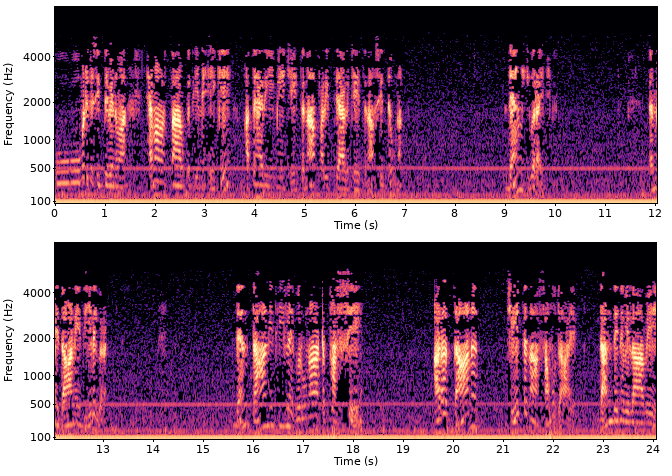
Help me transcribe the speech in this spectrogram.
කොහොම ටික සිද්ධ වෙනවා. හැම අවස්ථාවකදීම ඒකේ අතහැරීමේ චේතනා, පරිත්‍යාග චේතනා සිද්ධ වුණා. දැන් ඉවරයි මේක. දැන් මේ දානේ දීලා ඉවරයි. දැන් දානේ දීලා ඉවරුණාට පස්සේ අර දාන චේතනා සමුදාය දන් දෙන වෙලාවේ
